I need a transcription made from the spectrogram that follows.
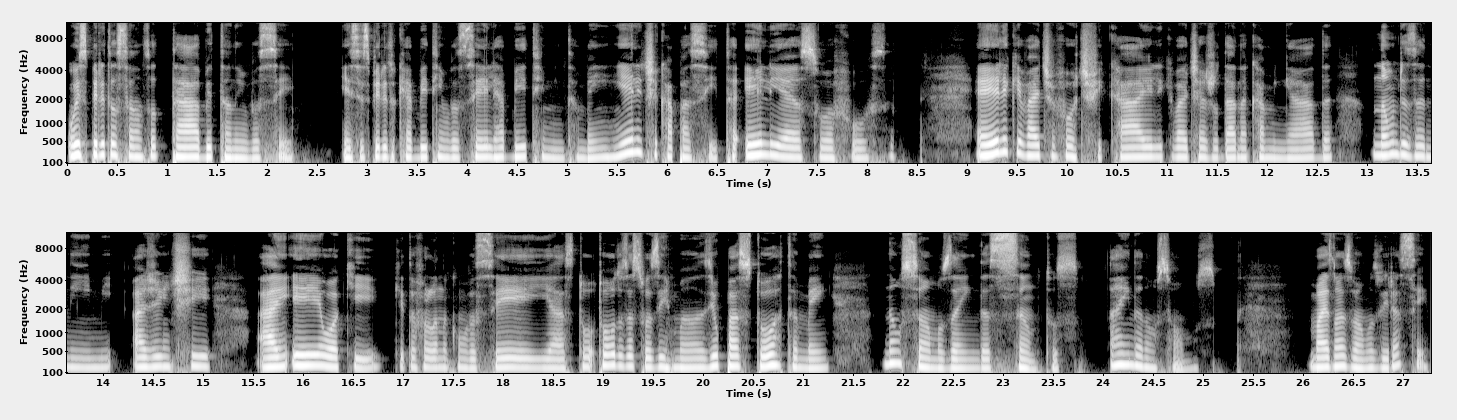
O Espírito Santo está habitando em você. Esse espírito que habita em você, ele habita em mim também, e ele te capacita, ele é a sua força. É ele que vai te fortificar, ele que vai te ajudar na caminhada. Não desanime. A gente, eu aqui que estou falando com você e as, to, todas as suas irmãs e o pastor também, não somos ainda santos. Ainda não somos. Mas nós vamos vir a ser.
